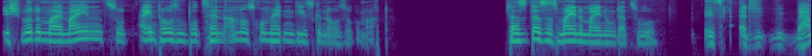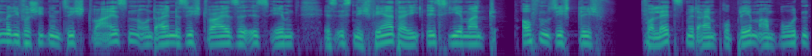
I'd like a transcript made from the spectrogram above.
ich würde mal meinen, zu 1000 Prozent andersrum hätten die es genauso gemacht. Das, das ist meine Meinung dazu ist, also wir haben ja die verschiedenen Sichtweisen und eine Sichtweise ist eben, es ist nicht fair, da ist jemand offensichtlich verletzt mit einem Problem am Boden,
